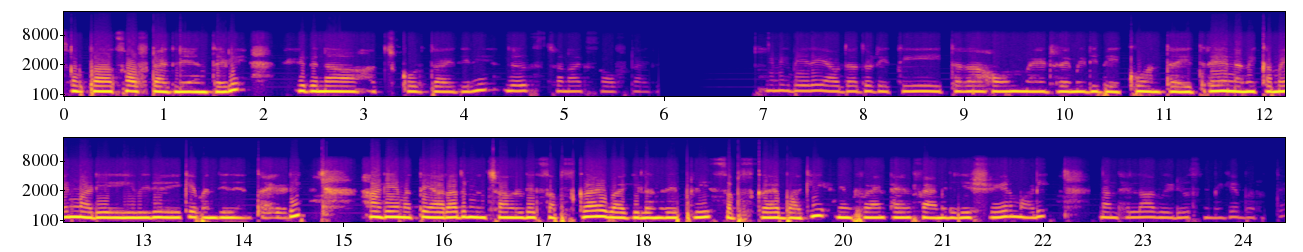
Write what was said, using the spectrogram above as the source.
ಸ್ವಲ್ಪ ಸಾಫ್ಟ್ ಆಗಲಿ ಅಂತೇಳಿ. ಇದನ್ನ ಹಚ್ಕೊಳ್ತಾ ಇದ್ದೀನಿ. ಜಸ್ಟ್ ಚೆನ್ನಾಗಿ ಸಾಫ್ಟ್ ಆಗಿ. ನಿಮಗೆ ಬೇರೆ ಯಾವ್ದಾದ್ರು ರೀತಿ ಈ ಥರ ಹೋಮ್ ಮೇಡ್ ರೆಮಿಡಿ ಬೇಕು ಅಂತ ಇದ್ರೆ ನಮಗೆ ಕಮೆಂಟ್ ಮಾಡಿ. ಈ ವಿಡಿಯೋ ಹೇಗೆ ಬಂದಿದೆ ಅಂತ ಹೇಳಿ. ಹಾಗೆ ಮತ್ತೆ ಯಾರಾದರೂ ನನ್ನ ಚಾನಲ್ಗೆ ಸಬ್ಸ್ಕ್ರೈಬ್ ಆಗಿಲ್ಲ ಅಂದ್ರೆ ಪ್ಲೀಸ್ ಸಬ್ಸ್ಕ್ರೈಬ್ ಆಗಿ. ನಿಮ್ಮ ಫ್ರೆಂಡ್ ಆ್ಯಂಡ್ ಫ್ಯಾಮಿಲಿಗೆ ಶೇರ್ ಮಾಡಿ. ನಂದೆಲ್ಲ ವಿಡಿಯೋಸ್ ನಿಮಗೆ ಬರುತ್ತೆ.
